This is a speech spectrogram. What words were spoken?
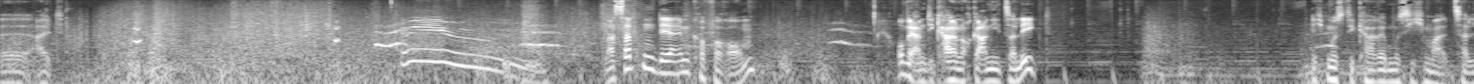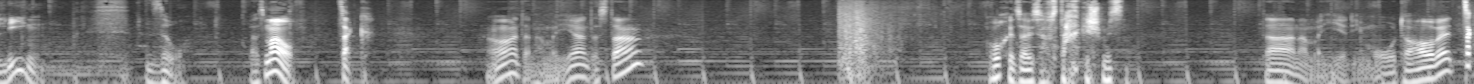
Äh, alt. Was hat denn der im Kofferraum? Oh, wir haben die Karre noch gar nie zerlegt. Ich muss die Karre, muss ich mal zerlegen. So. Pass mal auf. Zack. Oh, dann haben wir hier das da. Hoch, jetzt habe ich es aufs Dach geschmissen. Dann haben wir hier die Motorhaube. Zack.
